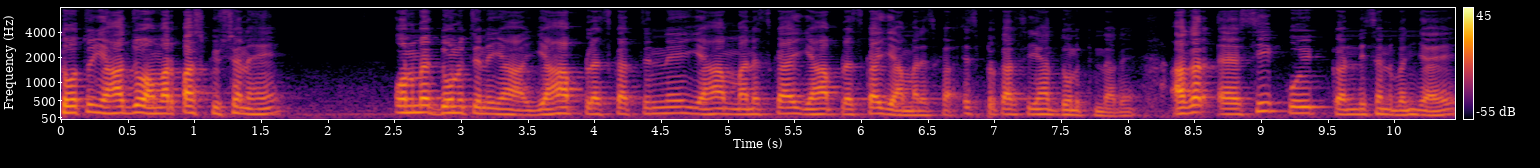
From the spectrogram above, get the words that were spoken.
तो तो यहाँ जो हमारे पास क्वेश्चन है उनमें दोनों चिन्ह यहाँ यहाँ प्लस का चिन्ह, यहाँ माइनस का, यहाँ प्लस का, यहाँ माइनस का। इस प्रकार से यहाँ दोनों चिन्ह आ रहे हैं अगर ऐसी कोई कंडीशन बन जाए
